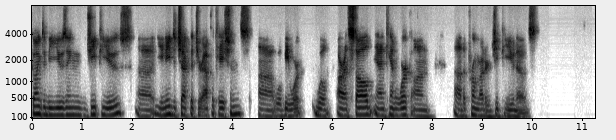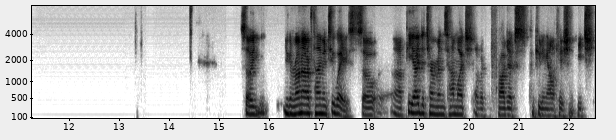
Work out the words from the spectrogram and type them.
going to be using GPUs, uh, you need to check that your applications uh, will be work will are installed and can work on uh, the Perlmutter GPU nodes. So you can run out of time in two ways. So uh, PI determines how much of a project's computing allocation each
